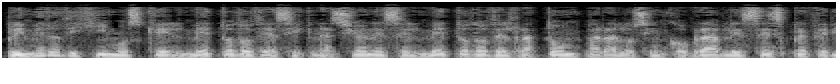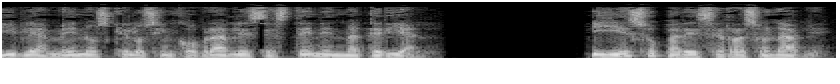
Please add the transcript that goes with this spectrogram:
primero dijimos que el método de asignación es el método del ratón para los incobrables es preferible a menos que los incobrables estén en material. Y eso parece razonable.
